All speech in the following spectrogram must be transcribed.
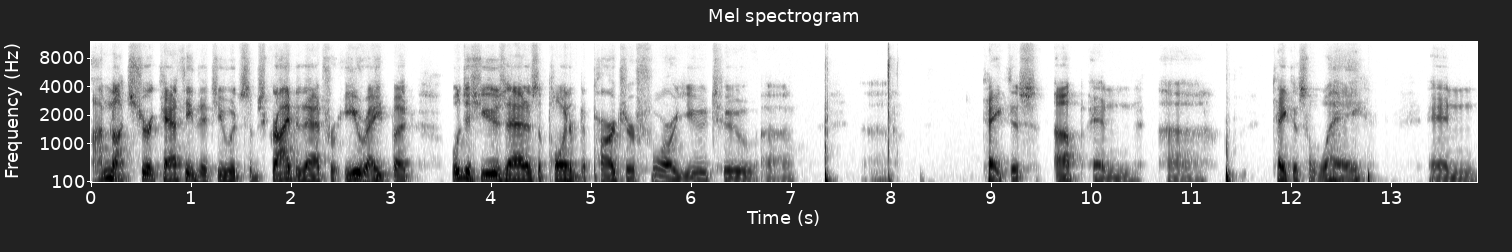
I'm not sure, Kathy, that you would subscribe to that for E-rate, but we'll just use that as a point of departure for you to uh, uh, take this up and uh, take us away. And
